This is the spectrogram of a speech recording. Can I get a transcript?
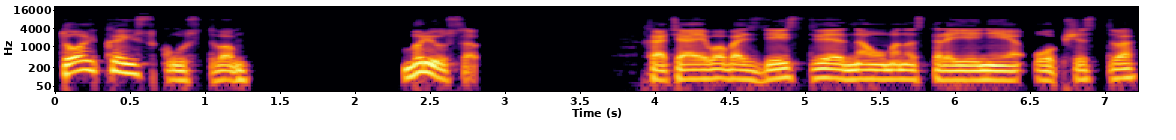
только искусством. Брюсов. Хотя его воздействие на умонастроение общества,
